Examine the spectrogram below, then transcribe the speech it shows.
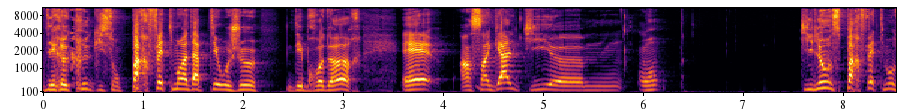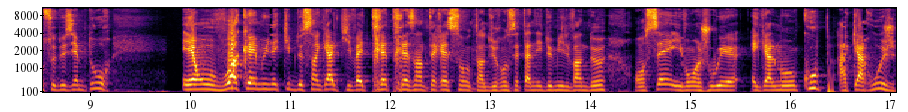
Des recrues qui sont parfaitement adaptés au jeu des brodeurs et un Singal qui, qui lance parfaitement ce deuxième tour et on voit quand même une équipe de Saint-Gall qui va être très très intéressante hein, durant cette année 2022. On sait, ils vont jouer également en coupe à Carouge.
